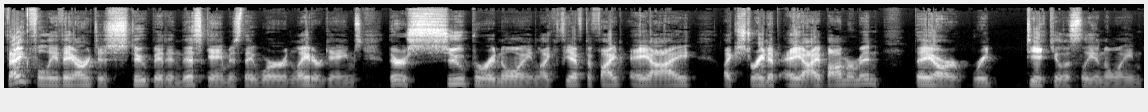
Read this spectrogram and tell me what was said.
thankfully, they aren't as stupid in this game as they were in later games they're super annoying. Like if you have to fight AI, like straight up AI Bomberman, they are ridiculously annoying.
